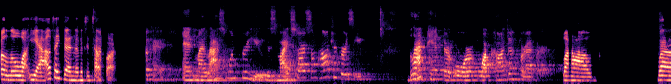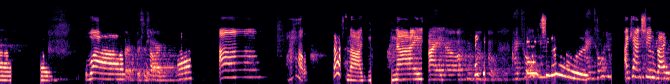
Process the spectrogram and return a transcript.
for a little while. Yeah, I'll take the unlimited Telfar. Okay. And my last one for you, this might start some controversy. Black Panther or Wakanda Forever? Wow. Wow. Wow. This is hard. Um, wow. That's not nice. I know. I told you. Choose. I told you. I can't choose. I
